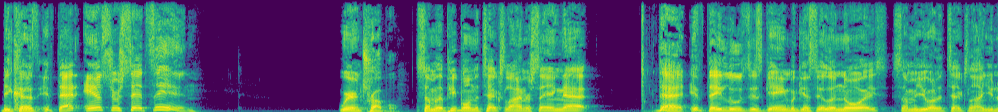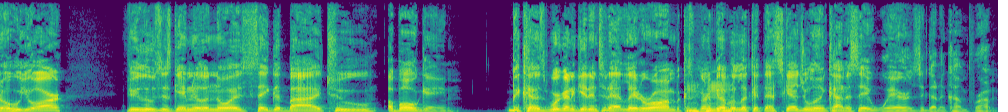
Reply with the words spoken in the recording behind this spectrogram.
Because if that answer sets in, we're in trouble. Some of the people on the text line are saying that that if they lose this game against Illinois, some of you on the text line, you know who you are if you lose this game in Illinois, say goodbye to a bowl game. Because we're going to get into that later on because we're going to be able to mm-hmm. look at that schedule and kind of say, where is it going to come from?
